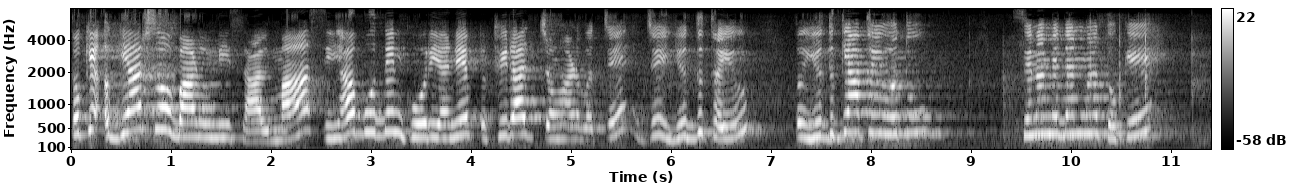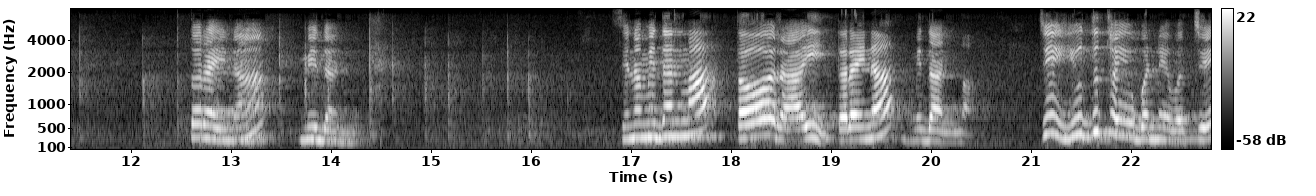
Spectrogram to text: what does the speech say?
તો કે અગિયારસો બાણુંની સાલમાં સિહાબુદ્દીન ઘોરી અને પૃથ્વીરાજ ચૌહાણ વચ્ચે જે યુદ્ધ થયું, તો યુદ્ધ ક્યાં થયું હતું? સેના મેદાનમાં? તો કે તરાઈના મેદાનમાં. સેના મેદાનમાં તરાઈ, તરાઈના મેદાનમાં. જે યુદ્ધ થયું બંને વચ્ચે,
